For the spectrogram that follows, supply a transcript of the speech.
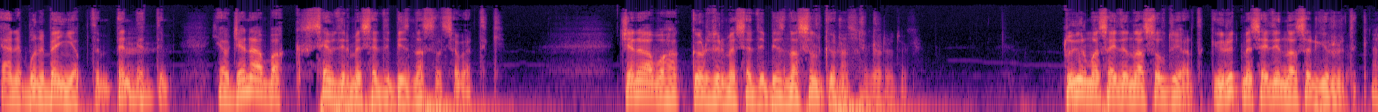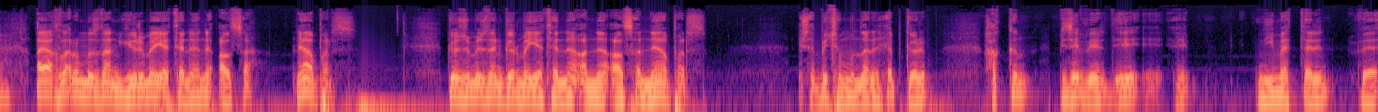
yani bunu ben yaptım, ben ettim. Ya Cenab-ı Hak sevdirmeseydi biz nasıl severdik? Cenab-ı Hak gördürmeseydi biz nasıl görürdük? Nasıl görürdük? Duyurmasaydı nasıl duyardık? Yürütmeseydi nasıl yürürdük? Evet. Ayaklarımızdan yürüme yeteneğini alsa ne yaparız? Gözümüzden görme yeteneğini anne alsa ne yaparız? İşte bütün bunları hep görüp Hakk'ın bize verdiği e, e, nimetlerin ve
